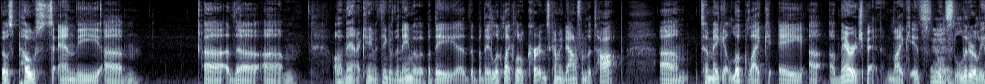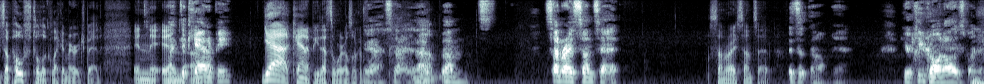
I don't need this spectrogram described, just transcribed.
those posts and the um, uh, the um, oh man, I can't even think of the name of it, but they uh, the, but they look like little curtains coming down from the top um, to make it look like a a, a marriage bed. Like it's it's literally supposed to look like a marriage bed. In, in Like the um, canopy. yeah, canopy. That's the word I was looking for. Yeah, sorry. Um, um, sunrise, sunset. Sunrise, sunset. It's a, oh man. you keep going. I'll explain it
